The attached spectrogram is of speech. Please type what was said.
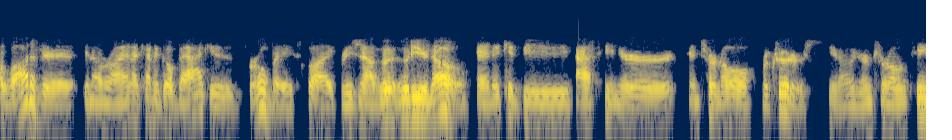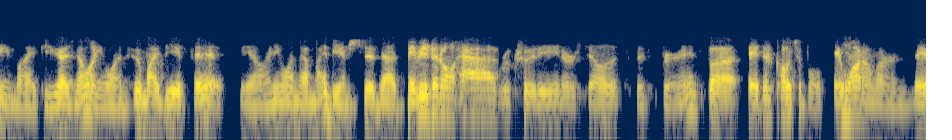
a lot of it, you know, Ryan, I kind of go back is referral based, like reaching out, who, who do you know? And it could be asking your internal recruiters, you know, your internal team, like, you guys know anyone who might be a fit? You know, anyone that might be interested that maybe they don't have recruiting or sales experience, but hey, they're coachable. They yeah. want to learn. They,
